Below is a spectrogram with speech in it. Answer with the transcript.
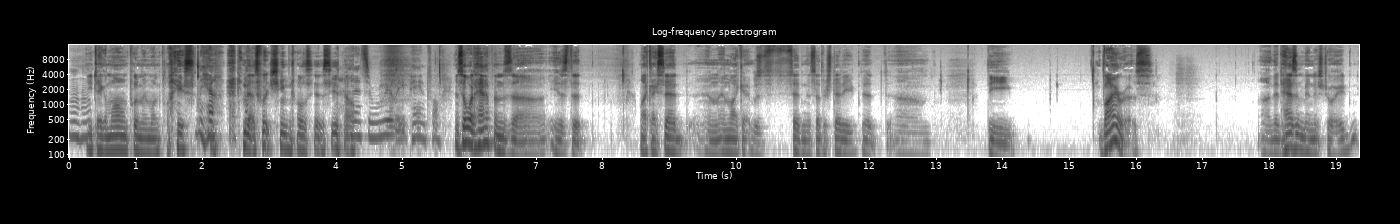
You take them all and put them in one place. Yeah. and that's what shingles is, you know. It's really painful. And so what happens uh, is that, like I said, and, and like it was said in this other study, that um, the virus uh, that hasn't been destroyed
